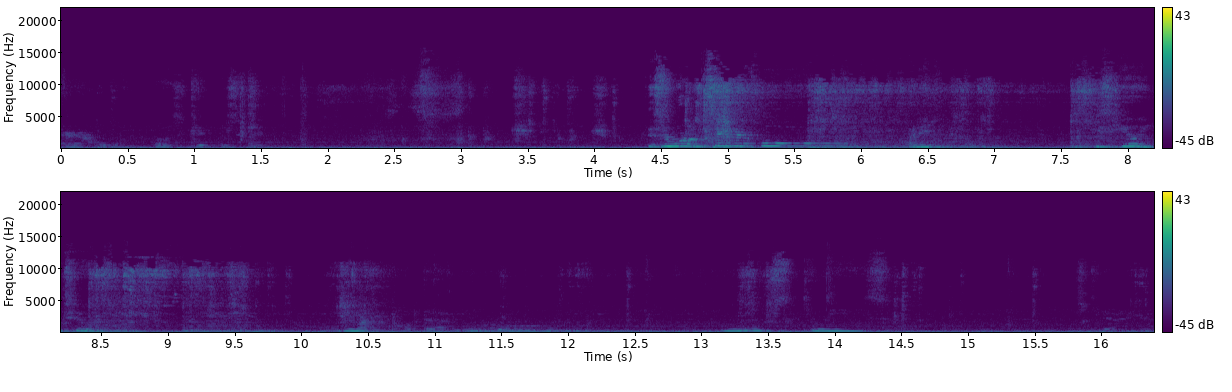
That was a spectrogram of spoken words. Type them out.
Here, hold on. Let's get, let's get. This is what I'm saving it for. I need. He's healing too. You might pop that. Ooh, squeeze. Let's get out of here.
